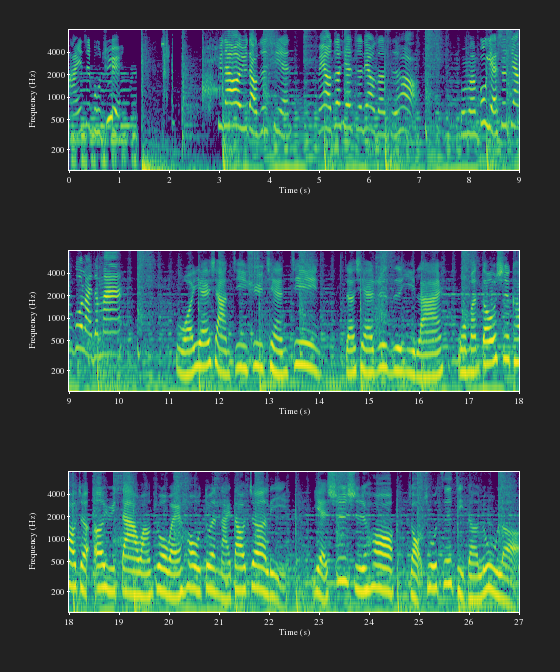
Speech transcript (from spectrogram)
哪一次不去？去到鳄鱼岛之前，没有这些资料的时候，我们不也是这样过来的吗？我也想继续前进。这些日子以来，我们都是靠着鳄鱼大王作为后盾来到这里，也是时候。走出自己的路了。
